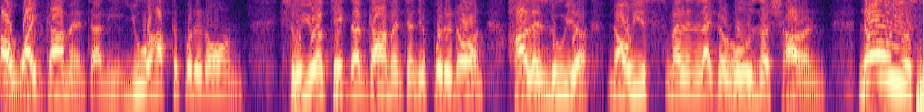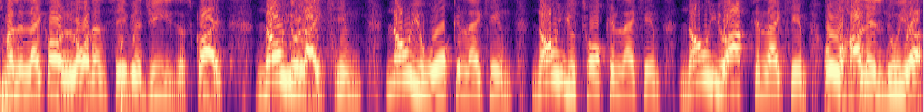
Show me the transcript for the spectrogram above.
A white garment and he, you have to put it on. So you'll take that garment and you put it on. Hallelujah. Now you're smelling like the rose of Sharon. Now you're smelling like our Lord and Savior Jesus Christ. Now you like Him. Now you're walking like Him. Now you're talking like Him. Now you're acting like Him. Oh, hallelujah.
